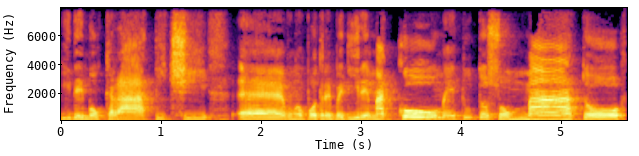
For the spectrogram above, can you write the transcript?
i democratici. Eh, uno potrebbe dire: ma come tutto sommato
